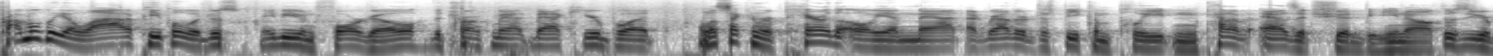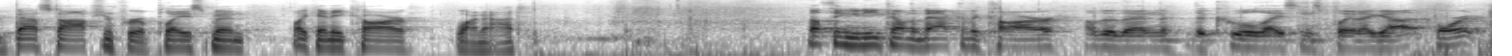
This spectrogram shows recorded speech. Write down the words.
probably a lot of people would just maybe even forego the trunk mat back here, but unless I can repair the OEM mat, I'd rather just be complete and kind of as it should be. You know, if this is your best option for replacement, like any car, why not? Nothing unique on the back of the car other than the cool license plate I got for it.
